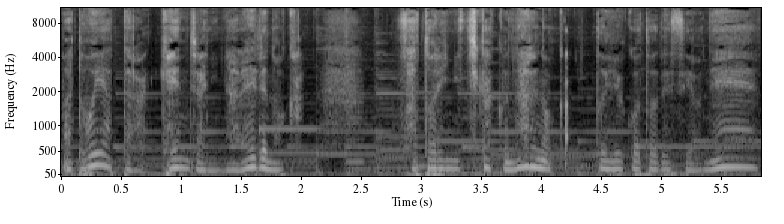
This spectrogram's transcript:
まあ、どうやったら賢者になれるのか悟りに近くなるのかということですよね。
